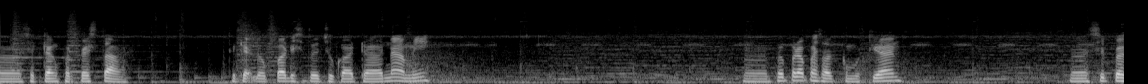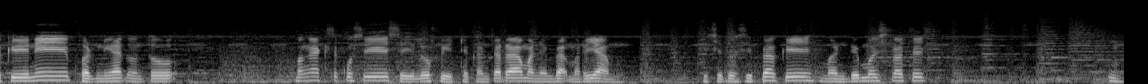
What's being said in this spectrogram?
uh, sedang berpesta. Tidak lupa di situ juga ada Nami Nah, beberapa saat kemudian nah, si Bagi ini berniat untuk mengeksekusi si Luffy dengan cara menembak meriam. Di situ si Bagi mendemonstrasi hmm,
